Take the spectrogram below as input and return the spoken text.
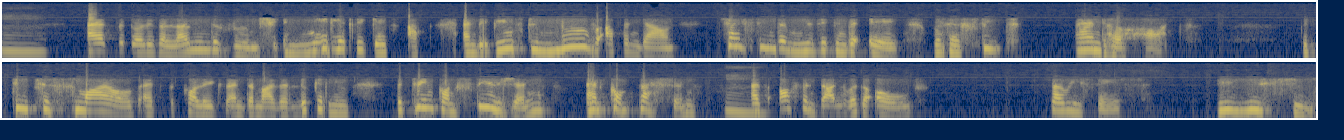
Mm. As the girl is alone in the room, she immediately gets up and begins to move up and down, chasing the music in the air with her feet and her heart. The teacher smiles at the colleagues and the mother, look at him between confusion and compassion, Mm. as often done with the old. So he says, Do you see?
